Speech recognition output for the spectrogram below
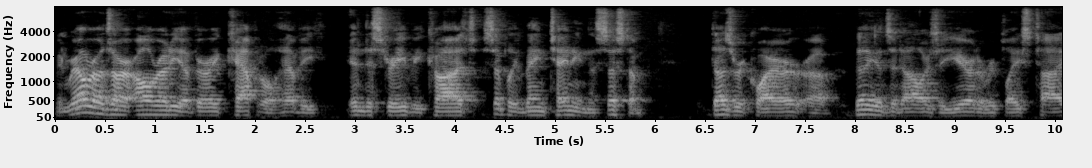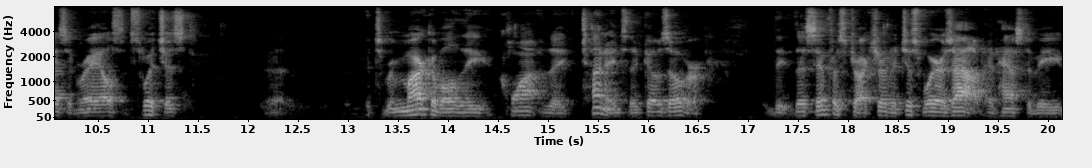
I mean, railroads are already a very capital heavy industry because simply maintaining the system does require uh, billions of dollars a year to replace ties and rails and switches. Uh, it's remarkable the quant- the tonnage that goes over the, this infrastructure it just wears out and has to be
